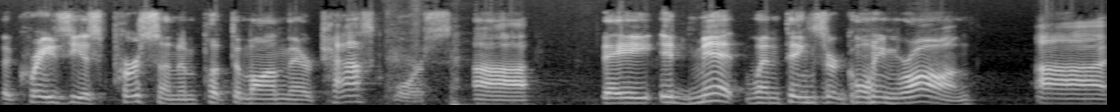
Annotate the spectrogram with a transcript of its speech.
the craziest person and put them on their task force. Uh, they admit when things are going wrong. Uh,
